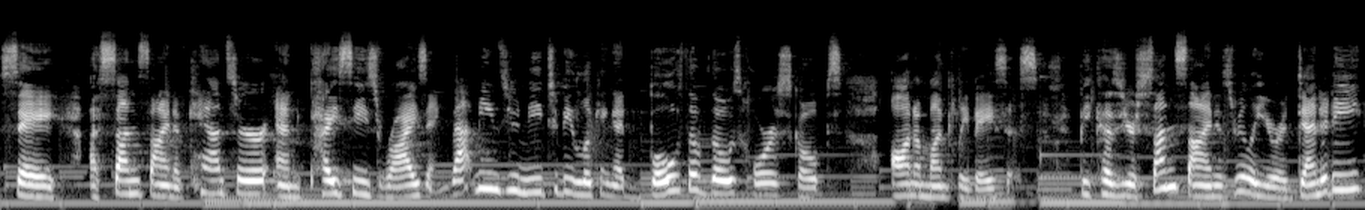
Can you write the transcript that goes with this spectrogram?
say, a sun sign of Cancer and Pisces rising. That means you need to be looking at both of those horoscopes on a monthly basis because your sun sign is really your identity,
